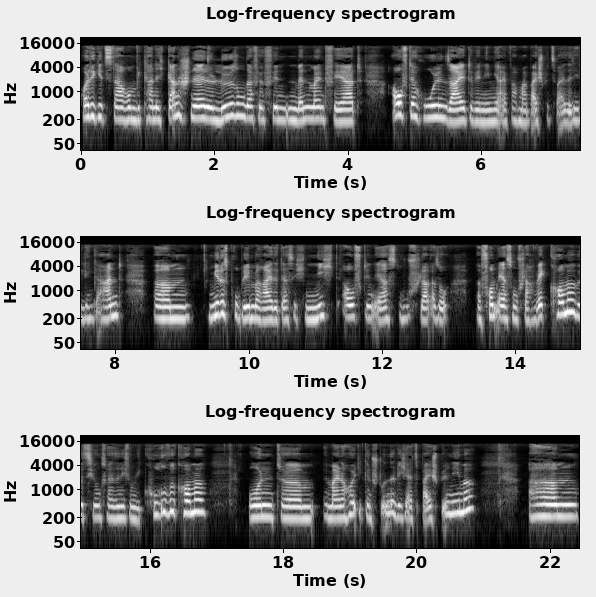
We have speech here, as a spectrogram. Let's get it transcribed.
Heute geht es darum, wie kann ich ganz schnell eine Lösung dafür finden, wenn mein Pferd auf der hohlen Seite, wir nehmen hier einfach mal beispielsweise die linke Hand, ähm, mir das Problem bereitet, dass ich nicht auf den ersten Hufschlag, also äh, vom ersten Hufschlag wegkomme, beziehungsweise nicht um die Kurve komme. Und ähm, in meiner heutigen Stunde, die ich als Beispiel nehme, ähm,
